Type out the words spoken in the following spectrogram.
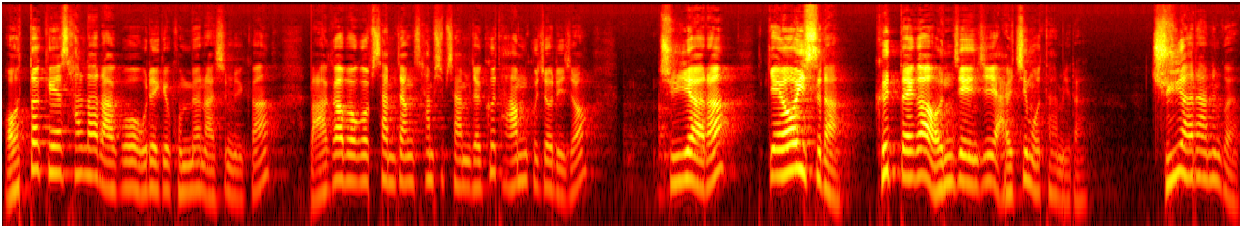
어떻게 살라라고 우리에게 권면하십니까? 마가복음 3장 33절 그 다음 구절이죠. 주의하라 깨어 있으라 그때가 언제인지 알지 못함이라. 주의하라는 거예요.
